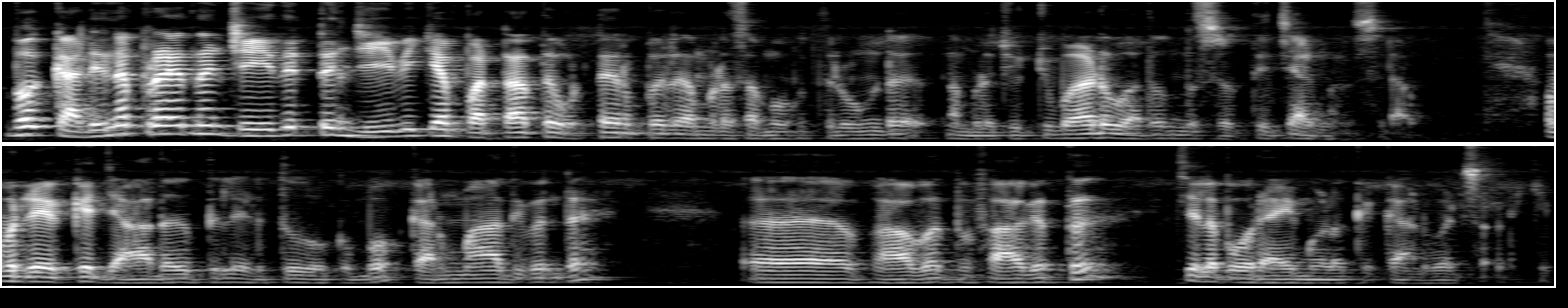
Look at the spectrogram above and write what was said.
അപ്പോൾ കഠിനപ്രയത്നം ചെയ്തിട്ടും ജീവിക്കാൻ പറ്റാത്ത ഒട്ടേറെ പേർ നമ്മുടെ സമൂഹത്തിലുണ്ട്. നമ്മുടെ ചുറ്റുപാടും അതൊന്ന് ശ്രദ്ധിച്ചാൽ മനസ്സിലാവും. അവരുടെയൊക്കെ ജാതകത്തിൽ എടുത്തു നോക്കുമ്പോൾ കർമാധിപന്റെ ഭാവ ഭാഗത്ത് ചില പോരായ്മകളൊക്കെ കാണുവാൻ സാധിക്കും.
